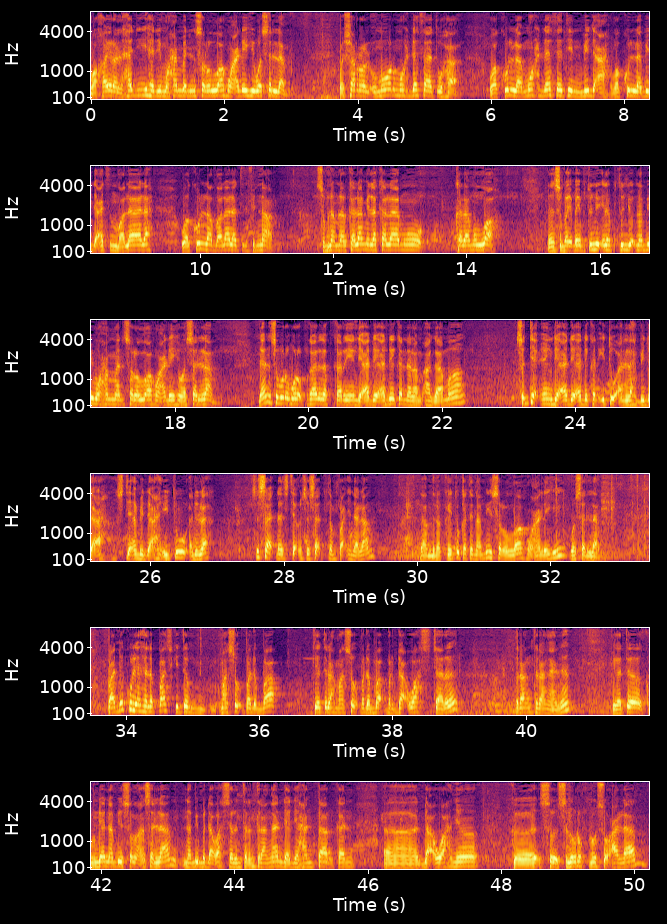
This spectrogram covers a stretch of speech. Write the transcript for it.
وخير الهدي هدي محمد صلى الله عليه وسلم وشر الأمور محدثاتها وكل محدثة بدعة وكل بدعة ضلالة وكل ضلالة في النار Sebenar-benar kalam ialah kalamu kalamullah dan sebaik-baik petunjuk ialah petunjuk Nabi Muhammad sallallahu alaihi wasallam dan seburuk-buruk perkara adalah perkara yang diada-adakan dalam agama setiap yang diada-adakan itu adalah bid'ah setiap bid'ah itu adalah sesat dan setiap sesat tempatnya dalam dalam neraka itu kata Nabi sallallahu alaihi wasallam. Pada kuliah yang lepas kita masuk pada bab kita telah masuk pada bab berdakwah secara terang-terangan ya. Dia kata kemudian Nabi sallallahu alaihi wasallam Nabi berdakwah secara terang-terangan dan dihantarkan uh, dakwahnya ke seluruh pelosok alam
